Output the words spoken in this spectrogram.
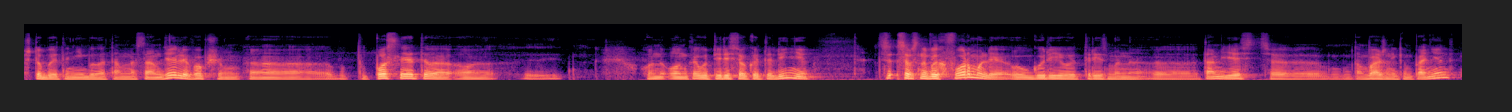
что бы это ни было там на самом деле. В общем, э, после этого э, он, он как бы пересек эту линию. Собственно, в их формуле у Гуриева и Тризмана э, там есть там важный компонент –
